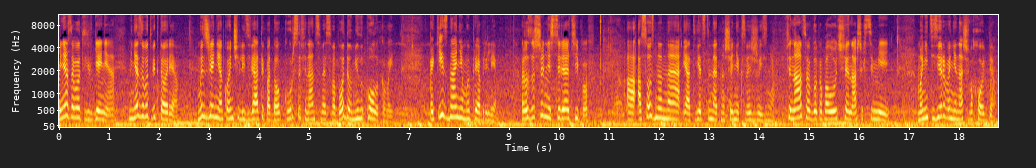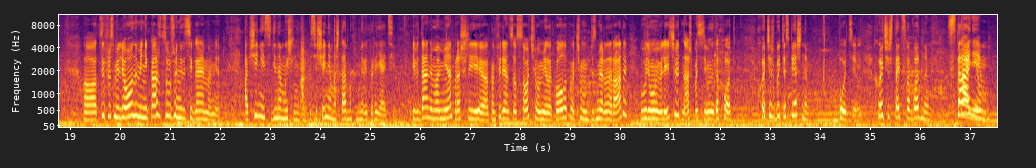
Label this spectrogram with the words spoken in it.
Меня зовут Евгения. Меня зовут Виктория. Мы с Женей окончили девятый поток курса «Финансовая свобода» у Милы Колоковой. Какие знания мы приобрели? Разрушение стереотипов. А, осознанное и ответственное отношение к своей жизни. Финансовое благополучие наших семей. Монетизирование нашего хобби. А, цифры с миллионами не кажутся уже недосягаемыми. Общение с единомышленниками, посещение масштабных мероприятий. И в данный момент прошли конференцию в Сочи у Милы Колокова, чему безмерно рады. Будем увеличивать наш пассивный доход. Хочешь быть успешным? Будем. Хочешь стать свободным? Станем!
